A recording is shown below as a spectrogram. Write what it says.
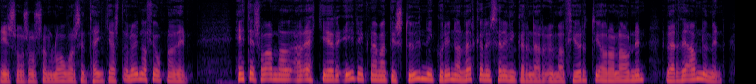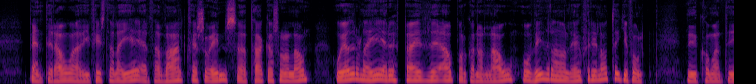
eins og svo sem lofur sem tengjast launathjófnaði. Hitt er svo annað að ekki er yfirgnæfandi stuðningur innan verkefæliðsreifingarinnar um að 40 ára lánin verði afnuminn. Bendir á að í fyrsta lagi er það val hvers og eins að taka svona lán og í öðru lagi er uppæði áborgarnar lág og viðræðanleg fyrir látæki fólk. Viðkomandi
